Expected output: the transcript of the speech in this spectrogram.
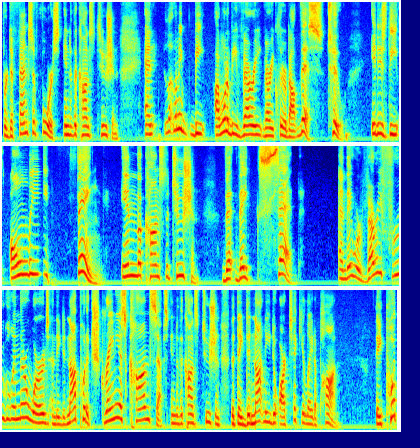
for defensive force into the Constitution. And let, let me be, I want to be very, very clear about this too. It is the only thing in the Constitution that they said, and they were very frugal in their words, and they did not put extraneous concepts into the Constitution that they did not need to articulate upon. They put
